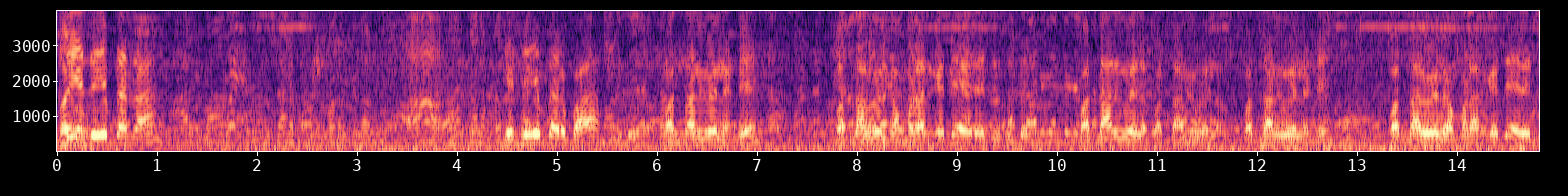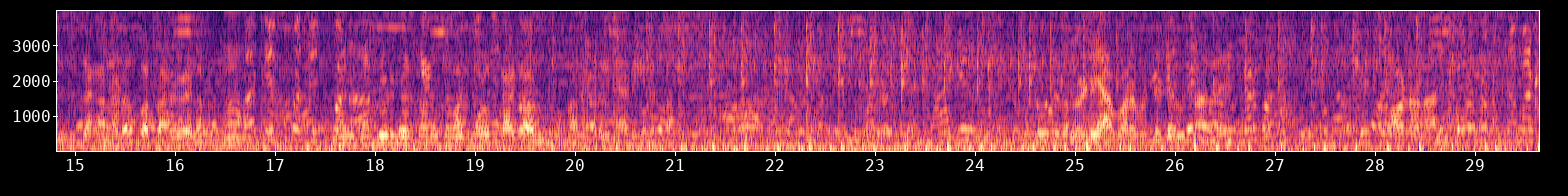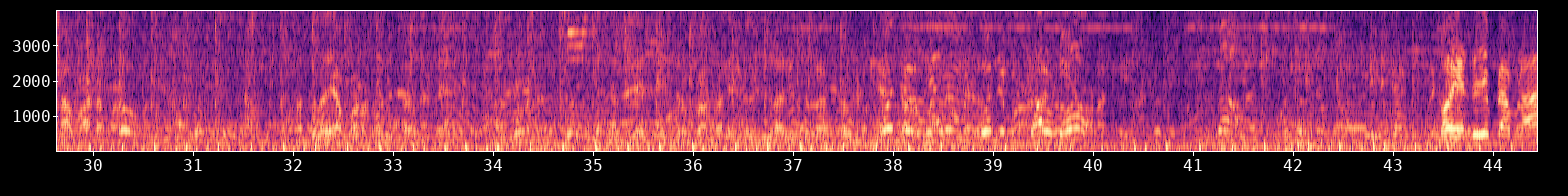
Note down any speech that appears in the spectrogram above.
నువ్వు ఎంత చెప్పినారా ఎంత చెప్పినారప్పా పద్నాలుగు వేలు అండి పద్నాలుగు వేలకు అమ్మడానికి అయితే రైతు సిద్ధం పద్నాలుగు వేలు పద్నాలుగు వేలు పద్నాలుగు వేలు అండి పద్నాలుగు వేలు అమ్మడానికి అయితే రైతు సిద్ధంగా ఉన్నాడు పద్నాలుగు వేలు. పదమూడు కాడికి అడుగుతున్నారు అడిగిన అడిగిన. చూడండి వ్యాపారం అయితే జరుగుతుంది. బాగున్నానా ఆ, బాగున్నామ్మా సంతలో వ్యాపారం జరుగుతుందండి. సంతలో ఇతర ప్రాంతాలు ఇతర జిల్లాలు ఇతర రాష్ట్రాల నుండి కానీ చాలా మంది వచ్చారు కొనడానికి, ఓ ఎంత చెప్పినామా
